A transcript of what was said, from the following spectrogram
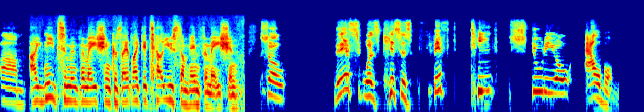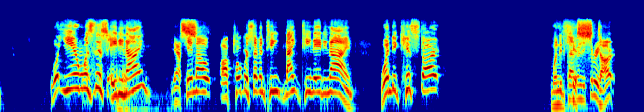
Um, I need some information because I'd like to tell you some information. So this was Kiss's 15th studio album. What year was this? 89? Yes. Came out October 17th, 1989. When did Kiss start? When did Kiss start?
